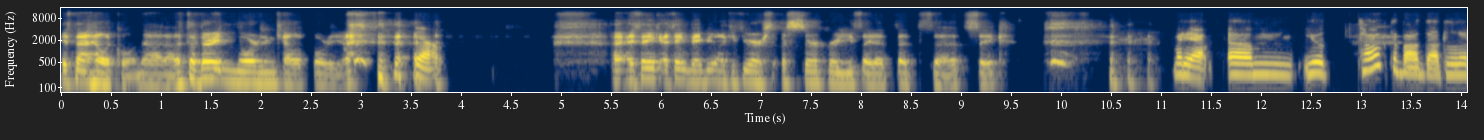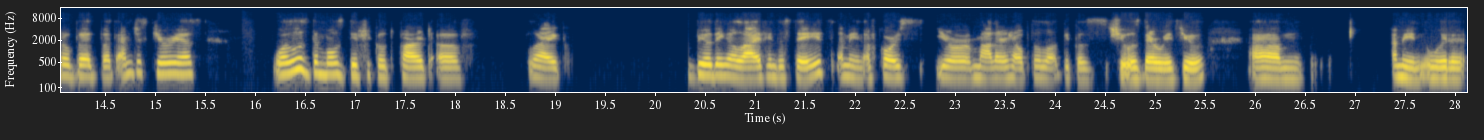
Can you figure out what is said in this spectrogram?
It's not hella cool. No, no, it's a very northern California. yeah. I, I, think I think maybe like if you're a surfer, you say that that's uh, that's sick. but yeah, um, you talked about that a little bit, but I'm just curious, what was the most difficult part of like building a life in the states? I mean, of course, your mother helped a lot because she was there with you. Um, I mean, with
